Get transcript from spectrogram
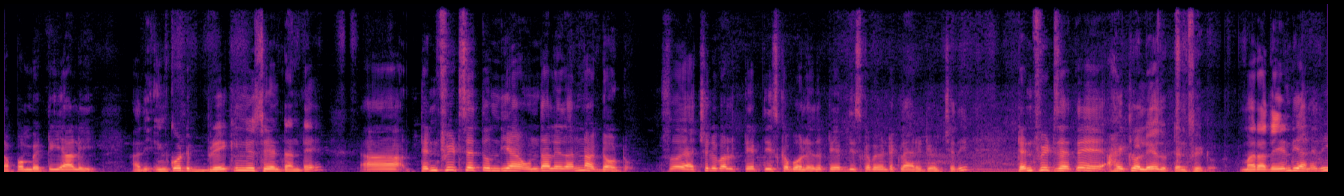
లప్పం పెట్టియాలి అది. ఇంకోటి బ్రేకింగ్ న్యూస్ ఏంటంటే టెన్ ఫీట్స్ అయితే ఉందా ఉందా లేదా అని నాకు డౌట్ సో యాక్చువల్లీ వాళ్ళు టేప్ తీసుకోబోలేదు. టేప్ తీసుకుపోయి ఉంటే క్లారిటీ వచ్చేది. టెన్ ఫీట్స్ అయితే హైట్లో లేదు టెన్ ఫీట్ మరి అదేంటి అనేది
